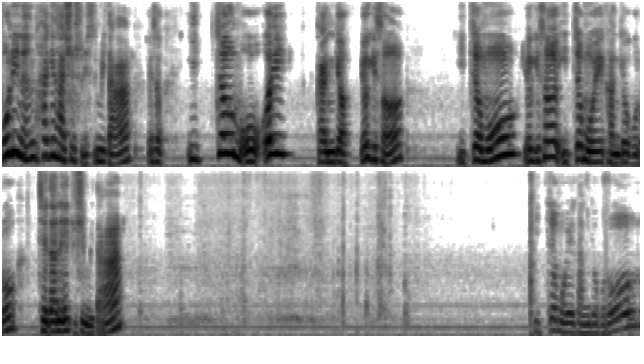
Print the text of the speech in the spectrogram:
본인은 확인하실 수 있습니다. 그래서 2.5의 간격 여기서 2.5 여기서 2.5의 간격으로 재단해 주십니다. (2.5의 간격으로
